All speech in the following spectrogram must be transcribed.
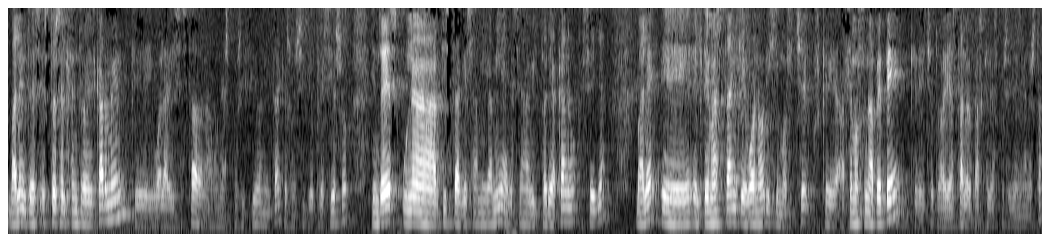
¿vale? Entonces, esto es el Centro del Carmen, que igual habéis estado en alguna exposición y tal, que es un sitio precioso. Y entonces, una artista que es amiga mía, que se llama Victoria Cano, que es ella, ¿Vale? Eh, el tema está en que, bueno, dijimos, che, pues que hacemos una app, que de hecho todavía está, lo que pasa es que la exposición ya no está.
